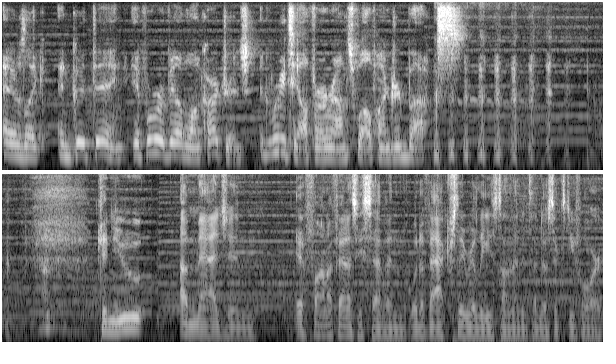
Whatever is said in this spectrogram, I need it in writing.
And it was like, and good thing, if we're available on cartridge, it'd retail for around twelve hundred bucks. Can you imagine if Final Fantasy VII would have actually released on the Nintendo 64?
